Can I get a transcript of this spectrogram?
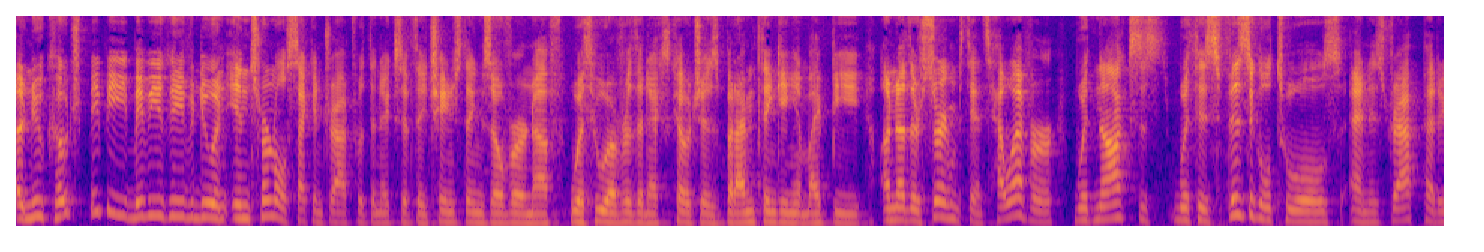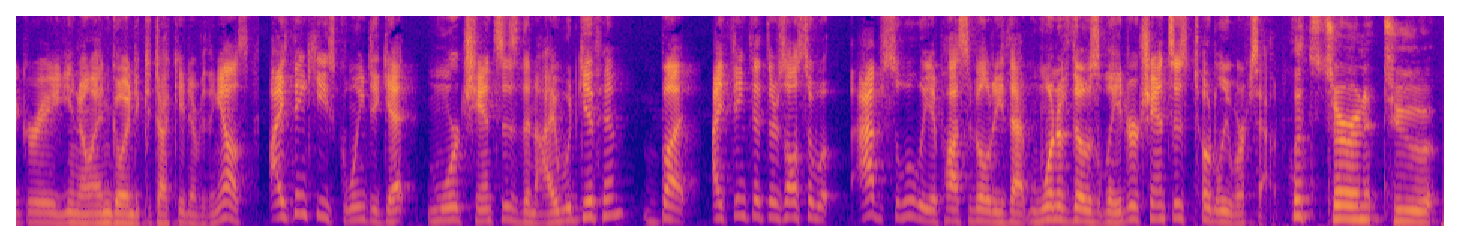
a new coach. Maybe maybe you could even do an internal second draft with the Knicks if they change things over enough with whoever the next coach is. But I'm thinking it might be another circumstance. However, with Knox with his physical tools and his draft pedigree, you know, and going to Kentucky and everything else, I think he's going to get more chances than I would give him him, but I think that there's also absolutely a possibility that one of those later chances totally works out. Let's turn to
